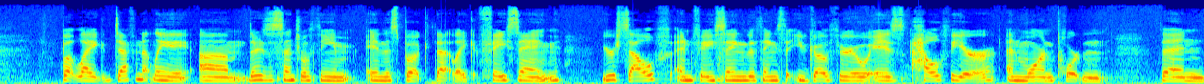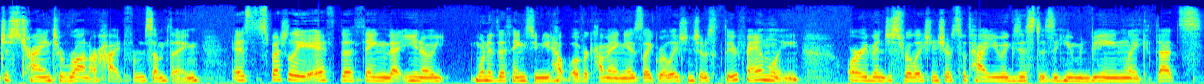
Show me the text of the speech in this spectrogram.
but like definitely um, there's a central theme in this book that like facing yourself and facing the things that you go through is healthier and more important than just trying to run or hide from something. It's especially if the thing that, you know, one of the things you need help overcoming is like relationships with your family or even just relationships with how you exist as a human being. Like, that's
